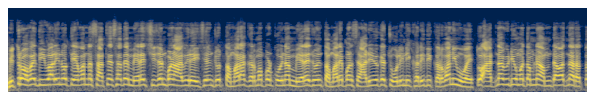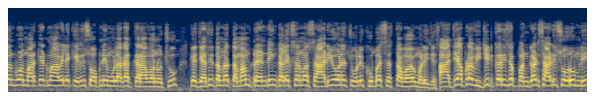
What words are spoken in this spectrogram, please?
મિત્રો, હવે દિવાળીનો તહેવારના સાથે સાથે મેરેજ સિઝન પણ આવી રહી છે. જો તમારા ઘરમાં પણ કોઈના મેરેજ હોય તમારે પણ સાડીઓ કે ચોલીની ખરીદી કરવાની હોય, તો આજના વિડીયોમાં તમને અમદાવાદના રતનપોળ માર્કેટમાં આવેલી એક એવી શોપની મુલાકાત કરાવવાનો છું કે જ્યાંથી તમને તમામ ટ્રેન્ડિંગ કલેક્શનમાં સાડીઓ અને ચોલી ખૂબ જ સસ્તા ભાવે મળી જશે. આજે આપણે વિઝિટ કરી છે પનગઢ સાડી શોરૂમની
